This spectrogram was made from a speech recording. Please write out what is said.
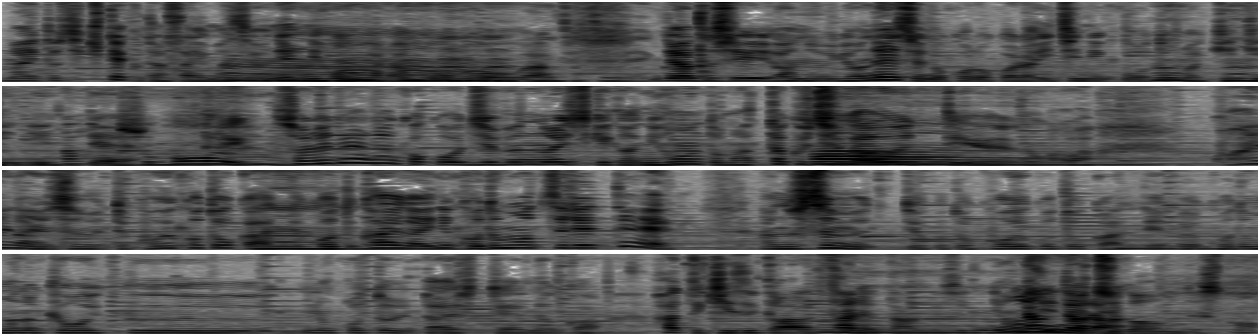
毎年来てくださいますよね、日本から高校が。で私あの4年生の頃から12校とか聞きに行って、すごい。それでなんかこう自分の意識が日本と全く違うっていうのがわ海外に住むってこういうことかってこう海外に子供を連れてあの住むっていうことはこういうことかってやっぱり子供の教育のことに対してなんかはって気づかされたんです。よ。日本にいたら。何が違うんですか？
